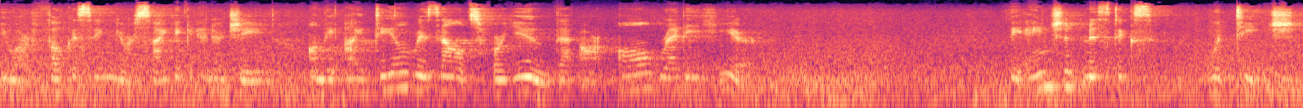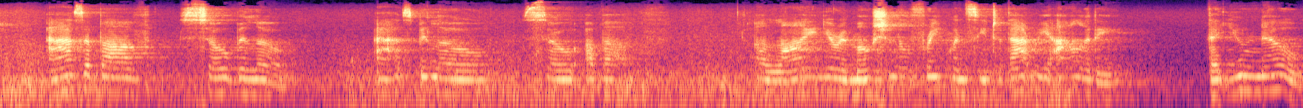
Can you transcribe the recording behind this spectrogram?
You are focusing your psychic energy on the ideal results for you that are already here. The ancient mystics would teach as above, so below, as below, so above. Align your emotional frequency to that reality that you know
